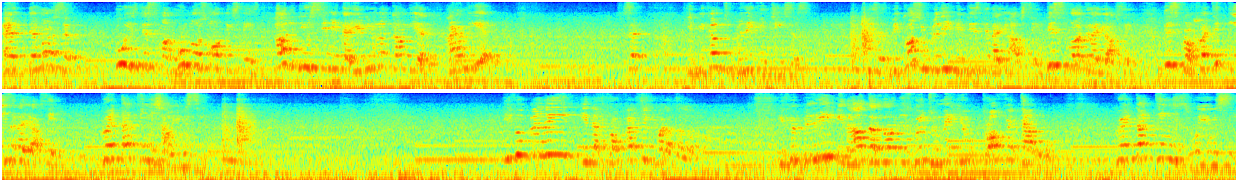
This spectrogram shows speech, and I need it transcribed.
And the man said, Who is this man? Who knows all these things? How did you see me there? You did not come here. I am here. He said, He began to believe in Jesus. He says, Because you believe in this thing that you have seen, this word that you have seen, this prophetic insight that you have seen, greater things shall you see. If you believe in the prophetic word of the Lord, if you believe in how the Lord is going to make you profitable, greater things will you see.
